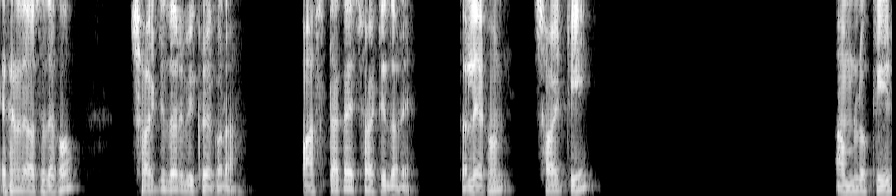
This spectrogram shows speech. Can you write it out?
এখানে দেওয়া আছে, দেখো, ছয়টি দরে বিক্রয় করা। পাঁচ টাকায় ছয়টি দরে। তাহলে এখন ছয়টি আমলকির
